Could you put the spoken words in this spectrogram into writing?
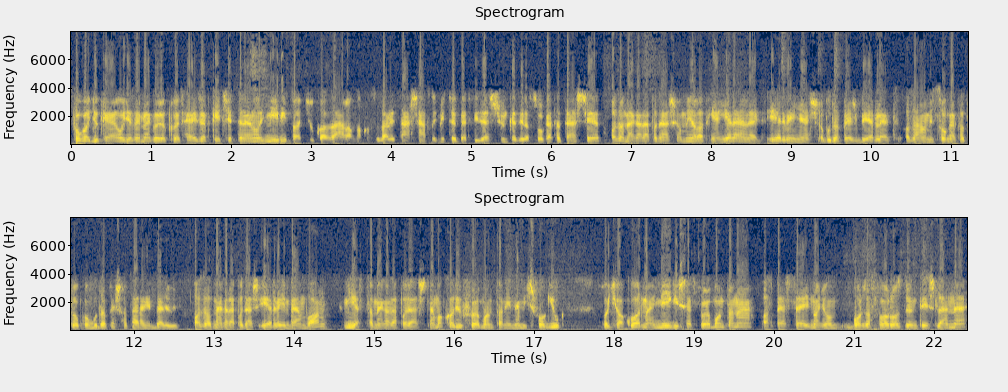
fogadjuk el, hogy ez egy megörökölt helyzet. Kétségtelen, hogy mi vitatjuk az államnak a szolgáltatását, hogy mi többet fizessünk ezért a szolgáltatásért. Az a megállapodás, ami alapján jelenleg érvényes a Budapest bérlet az állami szolgáltatókon Budapest határain belül, az a megállapodás érvényben van. Mi ezt a megállapodást nem akarjuk fölbontani, nem is fogjuk Hogyha a kormány mégis ezt fölbontaná, az persze egy nagyon borzasztóan rossz döntés lenne,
